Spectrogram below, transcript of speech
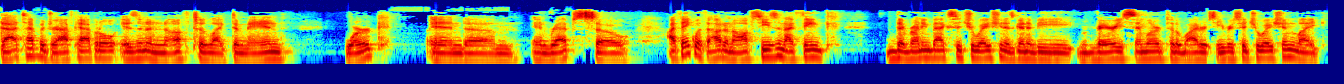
that type of draft capital isn't enough to like demand work and um, and reps. So I think without an off season, I think the running back situation is going to be very similar to the wide receiver situation. Like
